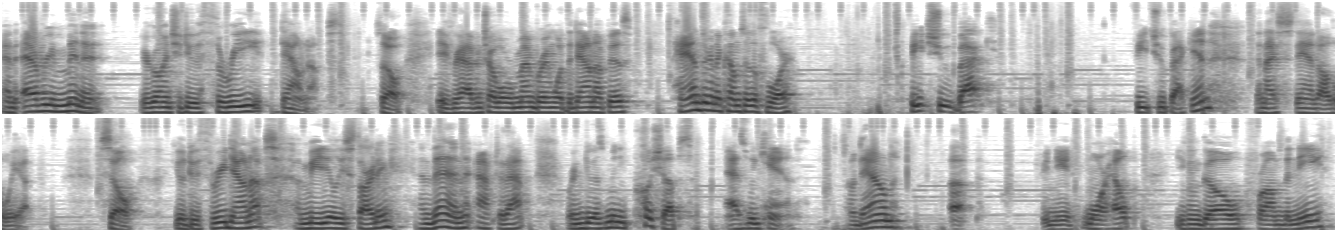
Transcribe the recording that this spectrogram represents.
and every minute, you're going to do three down ups. So if you're having trouble remembering what the down up is, hands are gonna come to the floor, feet shoot back, feet shoot back in, then I stand all the way up. So you'll do three down ups immediately starting. And then after that, we're gonna do as many push-ups as we can. So down, up. If you need more help, you can go from the knee,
